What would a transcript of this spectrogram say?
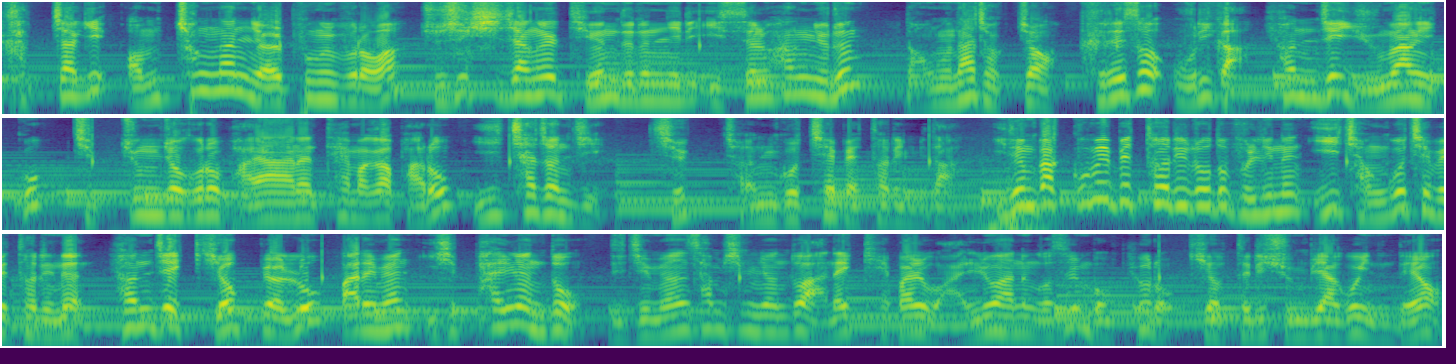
갑자기 엄청난 열풍을 불어와 주식 시장을 뒤흔드는 일이 있을 확률은 너무나 적죠. 그래서 우리가 현재 유망 있고 집중적으로 봐야 하는 테마가 바로 2차 전지, 즉 전고체 배터리입니다. 이른바 꿈의 배터리로도 불리는 이 전고체 배터리는 현재 기업별로 빠르면 28년도, 늦으면 30년도 안에 개발 완료하는 것을 목표로 기업들이 준비하고 있는데요.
